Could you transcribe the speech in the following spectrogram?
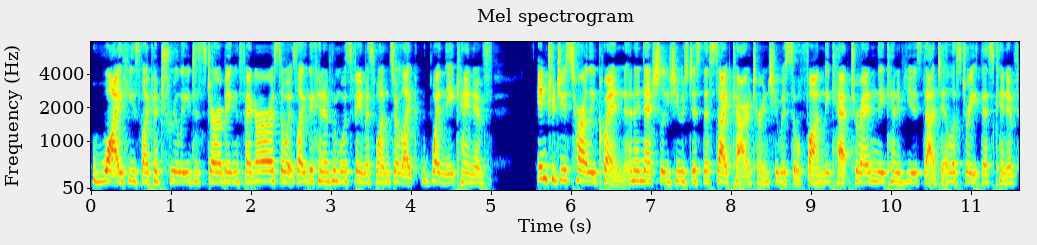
why he's like a truly disturbing figure. So it's like the kind of the most famous ones are like when they kind of introduced Harley Quinn and initially she was just this side character and she was so fun they kept her in. And they kind of used that to illustrate this kind of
